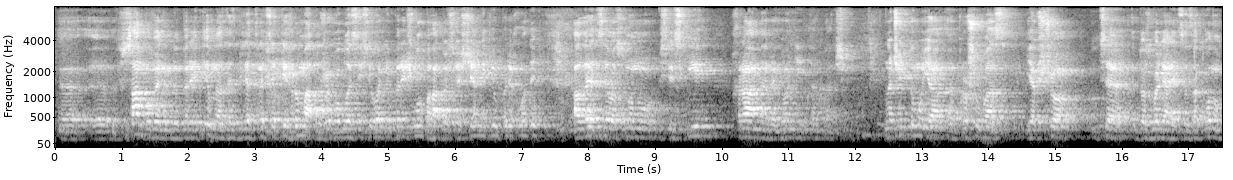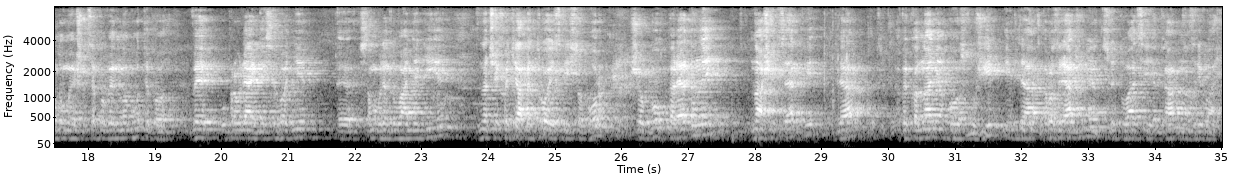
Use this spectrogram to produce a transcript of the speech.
е, сам повинен би перейти. У нас десь біля 30 громад вже в області сьогодні перейшло, багато священників переходить, але це в основному сільські храми, районні і так далі. Значить, тому я прошу вас, якщо це дозволяється законом, думаю, що це повинно бути, управляєте сьогодні е, самоврядування діє, значить хоча б Троїцький собор, щоб був переданий нашій церкві для виконання богослужінь і для розрядження ситуації, яка назріває.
